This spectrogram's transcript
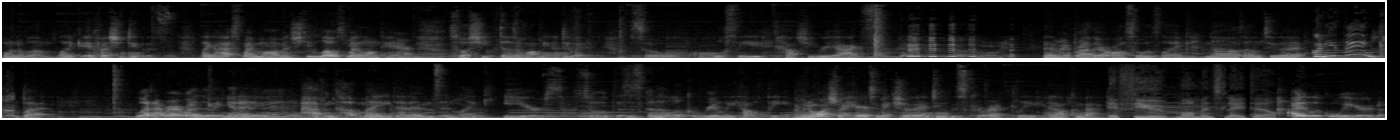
one of them, like, if I should do this. Like, I asked my mom, and she loves my long hair, so she doesn't want me to do it. So we'll see how she reacts. and my brother also was like, no, don't do it. What do you think? But whatever, we're doing it anyway. I haven't cut my dead ends in like years. So this is gonna look really healthy. I'm gonna wash my hair to make sure that I do this correctly and I'll come back. A few moments later. I look weird,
